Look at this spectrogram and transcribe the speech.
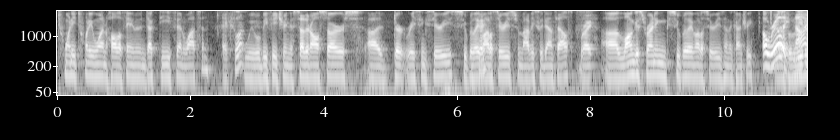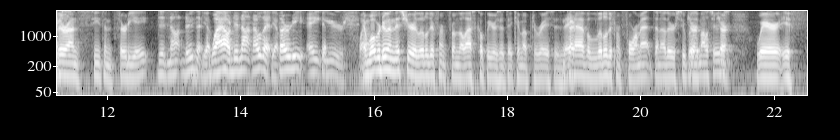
2021 Hall of Fame inductee Finn Watson. Excellent. We will be featuring the Southern All Stars uh, Dirt Racing Series, Super Late Okay. Model Series from obviously down south. Right. Uh, longest running Super Late Model Series in the country. Oh, really? I believe Nice. they're on season 38. Did not do that. Yep. Wow, did not know that. Yep. 38 Yep. years. Wow. And what we're doing this year, a little different from the last couple years that they came up to race, is they Okay. have a little different format than other Super Sure, Late Model Series, sure. where if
